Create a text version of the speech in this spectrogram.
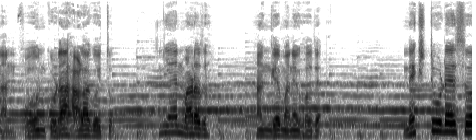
ನನ್ನ ಫೋನ್ ಕೂಡ ಹಾಳಾಗೋಯ್ತು. ಏನು ಮಾಡೋದು? ಹಾಗೆ ಮನೆಗೆ ಹೋದೆ. ನೆಕ್ಸ್ಟ್ ಟೂ ಡೇಸು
